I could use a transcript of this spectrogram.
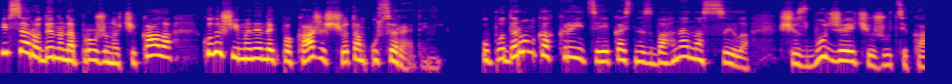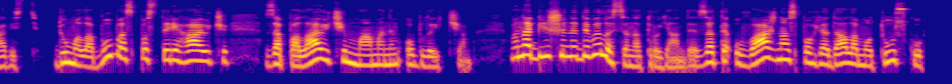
і вся родина напружено чекала, коли ж іменинник покаже, що там усередині. У подарунках криється якась незбагнена сила, що збуджує чужу цікавість, думала Буба, спостерігаючи за палаючим маминим обличчям. Вона більше не дивилася на троянди, зате уважно споглядала мотузку,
